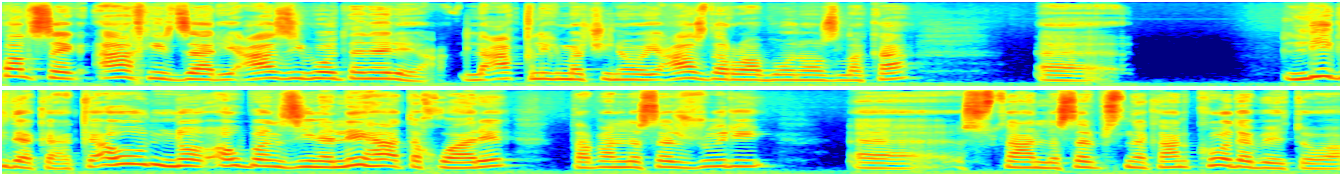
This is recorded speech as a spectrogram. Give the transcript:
پەڵسێک ئاخیر جاری ئازی بۆ دەنەرێ لە عقلی مەچینەوەی ئاز دەڕوا بۆ نۆزلەکە لیک دەکا کە ئەو نۆ ئەو بەنزینە لێی هاتە خوارێ تەبعەن لەسەر ژووری سوتان لەسەر بستنەکان کۆ دەبێتەوە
